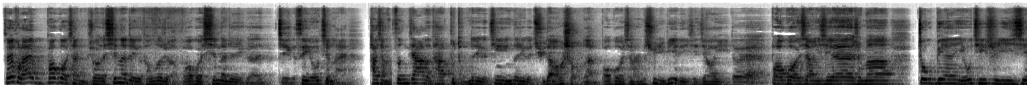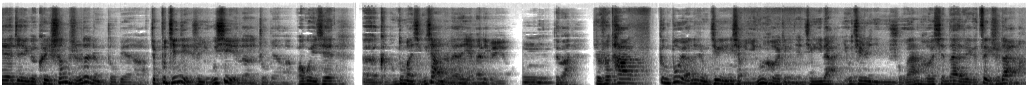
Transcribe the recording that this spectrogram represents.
所以后来，包括像你说的新的这个投资者，包括新的这个这个 CEO 进来，他想增加的他不同的这个经营的这个渠道和手段，包括像什么虚拟币的一些交易，对，包括像一些什么周边，尤其是一些这个可以升值的这种周边啊，就不仅仅是游戏的周边了，包括一些呃可能动漫形象之类的也在里面有，嗯，对吧？就是说他更多元的这种经营，想迎合这个年轻一代，尤其是迎迎合现在的这个 Z 时代嘛，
